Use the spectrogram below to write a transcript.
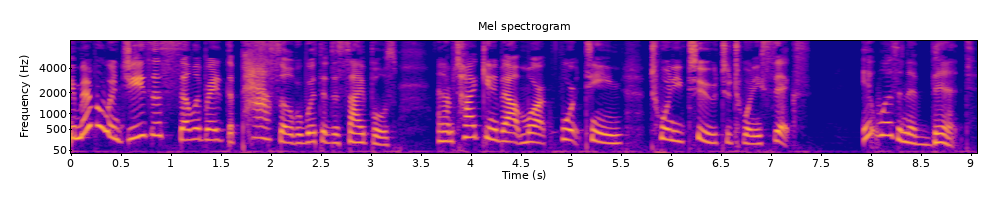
Remember when Jesus celebrated the Passover with the disciples? And I'm talking about Mark 14, 22 to 26. It was an event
